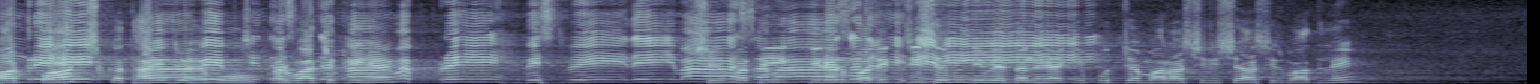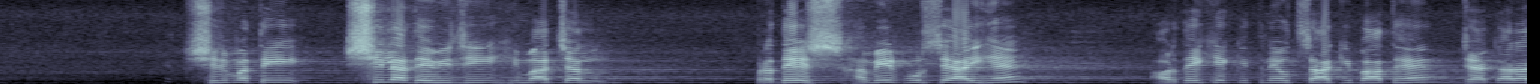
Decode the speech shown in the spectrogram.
और पाँच कथाएँ जो है वो करवा चुकी हैं। श्रीमती किरण मलिक जी से भी निवेदन है कि पूज्य महाराज श्री से आशीर्वाद लें। श्रीमती शीला देवी जी हिमाचल प्रदेश हमीरपुर से आई हैं। और देखिए कितने उत्साह की बात है। जयकारा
